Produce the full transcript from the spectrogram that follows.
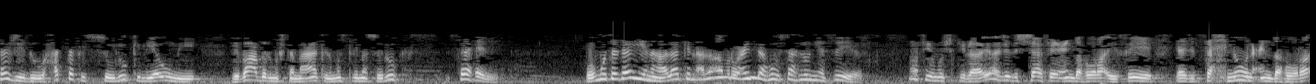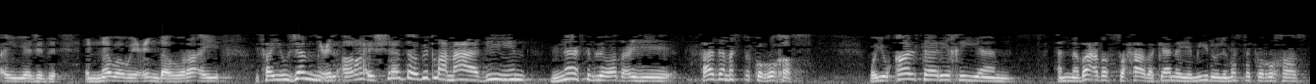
تجد حتى في السلوك اليومي لبعض المجتمعات المسلمة سلوك سهل. ومتدينها لكن الأمر عنده سهل يسير. ما في مشكلة. يجد الشافعي عنده رأي فيه يجد سحنون عنده رأي يجد النووي عنده رأي فيجمع الآراء الشاذة وبيطلع معها دين مناسب لوضعه. هذا مسلك الرخص. ويقال تاريخيا أن بعض الصحابة كان يميل لمسلك الرخص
